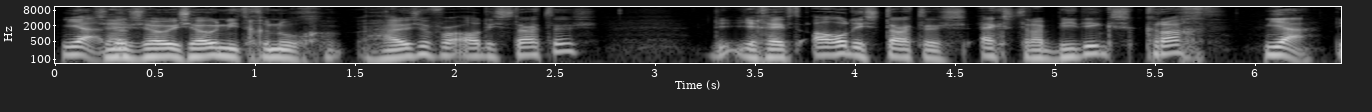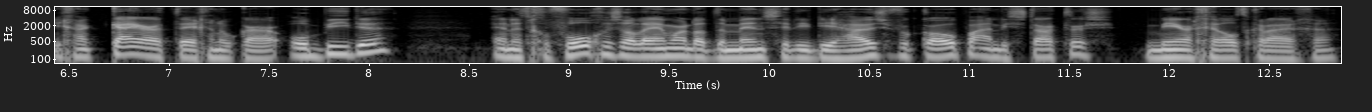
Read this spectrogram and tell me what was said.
Ja, Er zijn sowieso niet genoeg huizen voor al die starters. Je geeft al die starters extra biedingskracht. ja, Die gaan keihard tegen elkaar opbieden. En het gevolg is alleen maar dat de mensen die die huizen verkopen aan die starters meer geld krijgen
